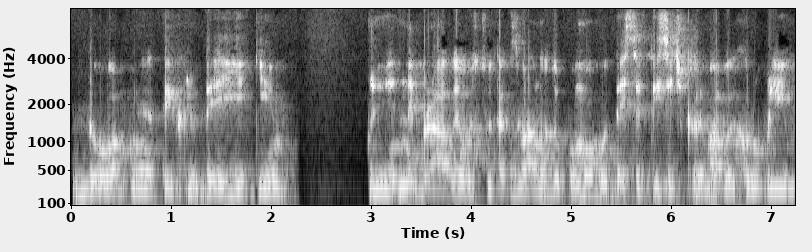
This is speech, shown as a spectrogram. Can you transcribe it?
до е, тих людей, які е, не брали ось цю так звану допомогу 10 тисяч кривавих рублів,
